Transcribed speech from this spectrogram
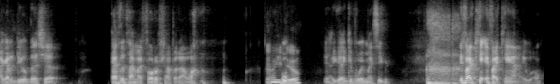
I got to deal with this shit. Half the time I Photoshop it out. oh, you Oh. do? yeah, I gotta give away my secret. If I can, if I can, I will.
